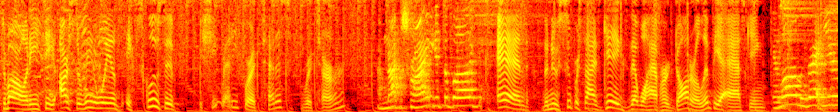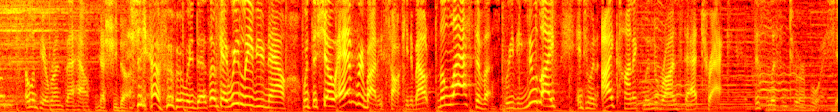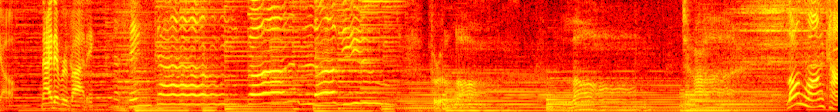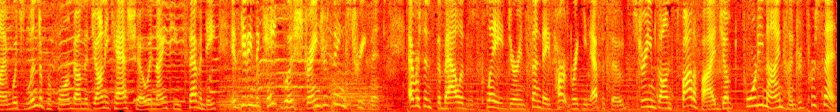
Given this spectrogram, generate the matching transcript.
Tomorrow on ET, our Serena Williams exclusive. Is she ready for a tennis return? I'm not trying to get the bug. And the new supersized gigs that will have her daughter Olympia asking, And mom, is that you? Olympia runs that house. Yes, she does. She absolutely does. Okay, we leave you now with the show everybody's talking about, The Last of Us, breathing new life into an iconic Linda Ronstadt track. Just listen to her voice, y'all. Night, everybody. I think I'm gonna love you. For a long, long time. Long Long Time, which Linda performed on The Johnny Cash Show in 1970, is getting the Kate Bush Stranger Things treatment. Ever since the ballad was played during Sunday's heartbreaking episode, streams on Spotify jumped 4,900%.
